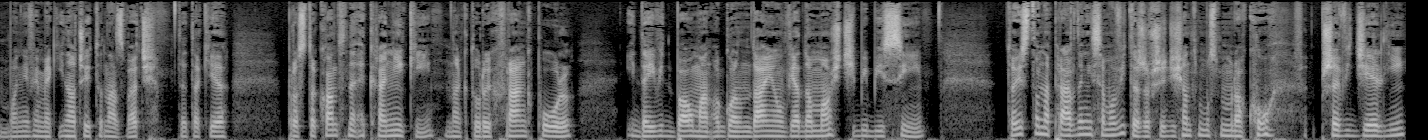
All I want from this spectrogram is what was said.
bo nie wiem jak inaczej to nazwać, te takie prostokątne ekraniki, na których Frank Poole i David Bowman oglądają wiadomości BBC, to jest to naprawdę niesamowite, że w 1968 roku przewidzieli,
